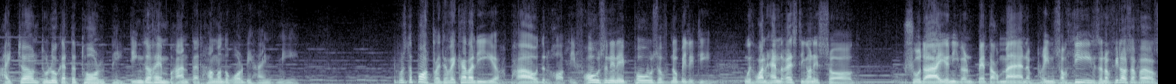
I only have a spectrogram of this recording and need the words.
I turned to look at the tall painting, the Rembrandt that hung on the wall behind me. It was the portrait of a cavalier, proud and haughty, frozen in a pose of nobility, with one hand resting on his sword. Should I, an even better man, a prince of thieves and of philosophers,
